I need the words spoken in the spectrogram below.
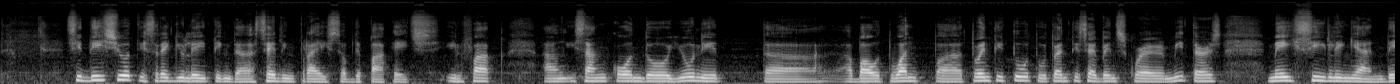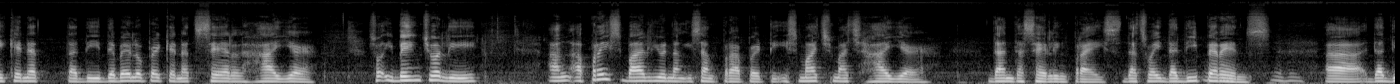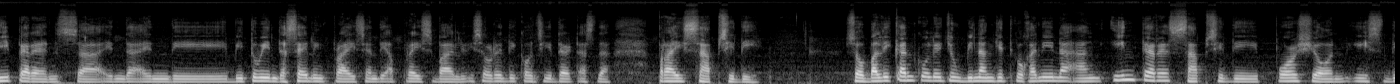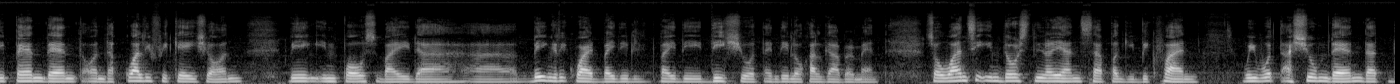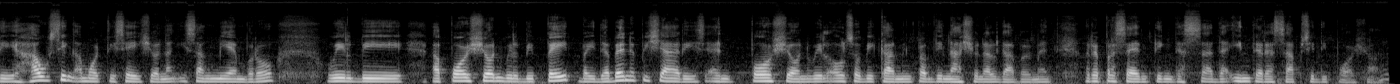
Si DSHUT is regulating the selling price of the package. In fact ang isang condo unit uh, about one, uh, 22 to 27 square meters may ceiling yan. They cannot uh, the developer cannot sell higher. So eventually ang appraised value ng isang property is much much higher than the selling price. That's why the difference uh, the difference uh, in the in the between the selling price and the appraised value is already considered as the price subsidy So balikan ko ulit yung binanggit ko kanina, ang interest subsidy portion is dependent on the qualification being imposed by the uh, being required by the by the DSHUT and the local government. So once i-endorse nila yan sa Pag-ibig Fund, we would assume then that the housing amortization ng isang miyembro will be a portion will be paid by the beneficiaries and portion will also be coming from the national government representing the, s- the interest subsidy portion.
